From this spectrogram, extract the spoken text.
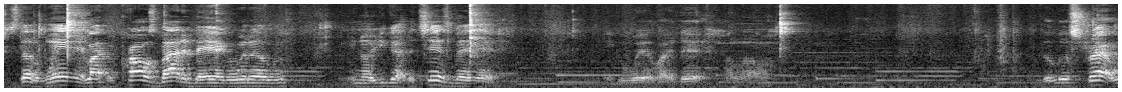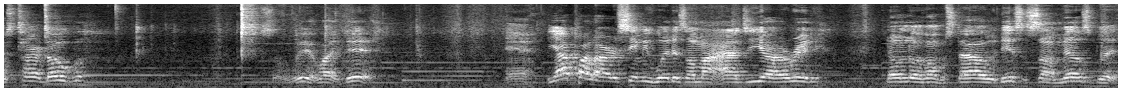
instead of wearing it like a crossbody bag or whatever, you know, you got the chest bag. You can wear it like that. Hold on. The little strap was turned over. So wear it like that. And y'all probably already seen me wear this on my IG already. Don't know if I'm gonna style with this or something else, but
